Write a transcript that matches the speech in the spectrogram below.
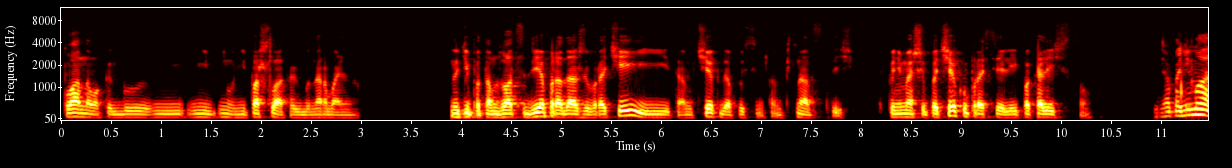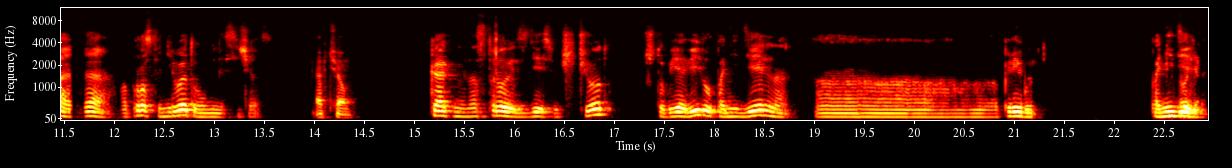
планово как бы не, ну, не пошла как бы нормально ну, типа там 22 продажи врачей и там чек, допустим, там 15 тысяч. Ты понимаешь, и по чеку просели, и по количеству. Я понимаю, да. Вопрос-то не в этом у меня сейчас. А в чем? Как мне настроить здесь учет, чтобы я видел понедельно а, прибыль? Понедельно.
